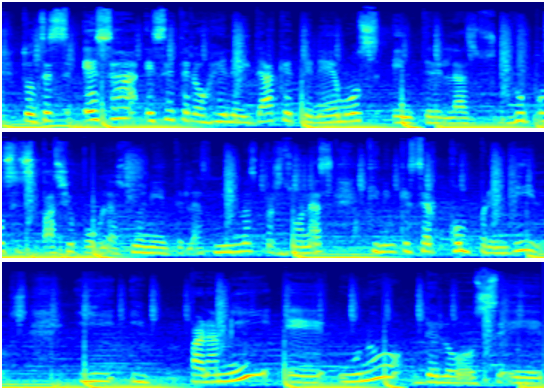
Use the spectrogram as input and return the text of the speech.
Entonces, esa, esa heterogeneidad que tenemos entre los grupos espacio-población y entre las mismas personas tienen que ser comprendidos. Y, para mí, eh, uno de los eh,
